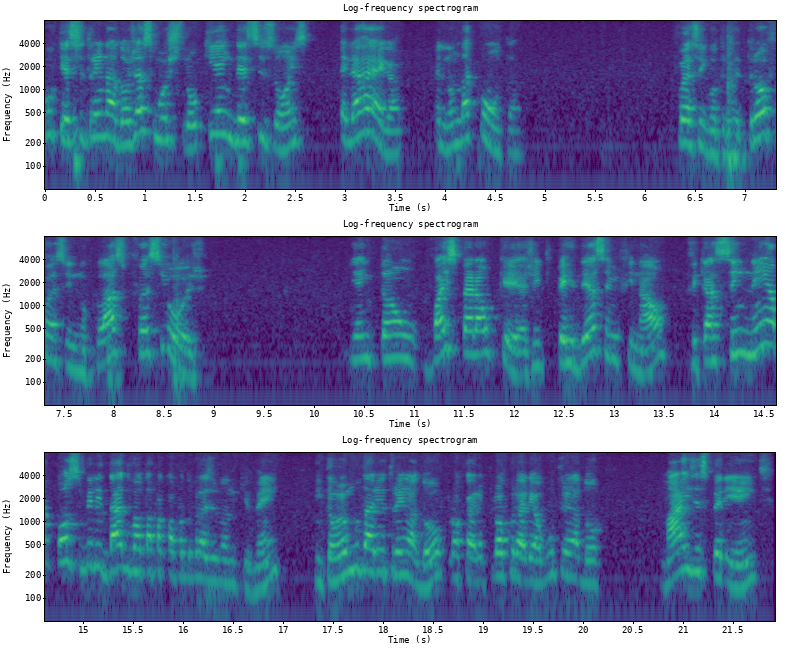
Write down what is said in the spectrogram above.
Porque esse treinador já se mostrou que em decisões ele arrega, ele não dá conta. Foi assim contra o Retrô, foi assim no Clássico, foi assim hoje. E então, vai esperar o quê? A gente perder a semifinal, ficar sem nem a possibilidade de voltar para a Copa do Brasil no ano que vem. Então, eu mudaria o treinador, procuraria, procuraria algum treinador mais experiente,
